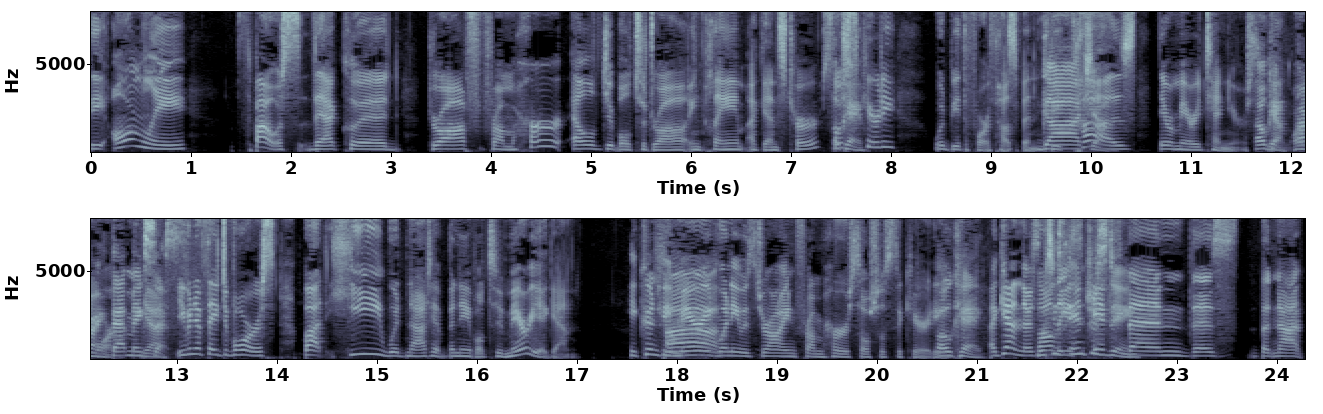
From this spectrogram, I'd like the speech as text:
the only spouse that could draw from her eligible to draw and claim against her Social Okay. Security would be the fourth husband. Gotcha. Because they were married 10 years. Okay. Yeah, or All right. more. That makes Yes. sense. Even if they divorced, but he would not have been able to marry again. He couldn't be Ah. married when he was drawing from her social security. Okay. Again, there's Which all is these interesting. If then this, but not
